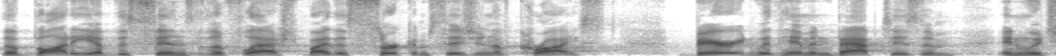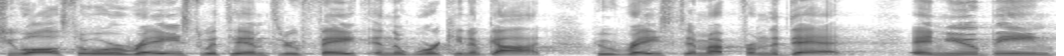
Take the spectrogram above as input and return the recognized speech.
the body of the sins of the flesh by the circumcision of Christ, buried with him in baptism, in which you also were raised with him through faith in the working of God, who raised him up from the dead and you being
